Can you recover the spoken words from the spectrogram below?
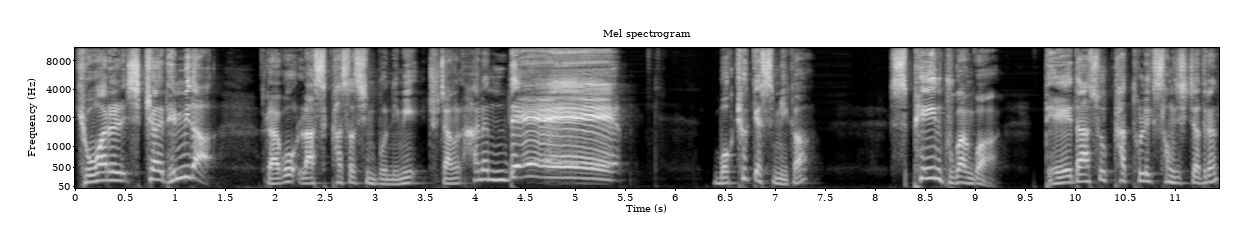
교화를 시켜야 됩니다. 라고 라스카서 신부님이 주장을 하는데, 먹혔겠습니까? 스페인 국왕과 대다수 카톨릭 성직자들은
